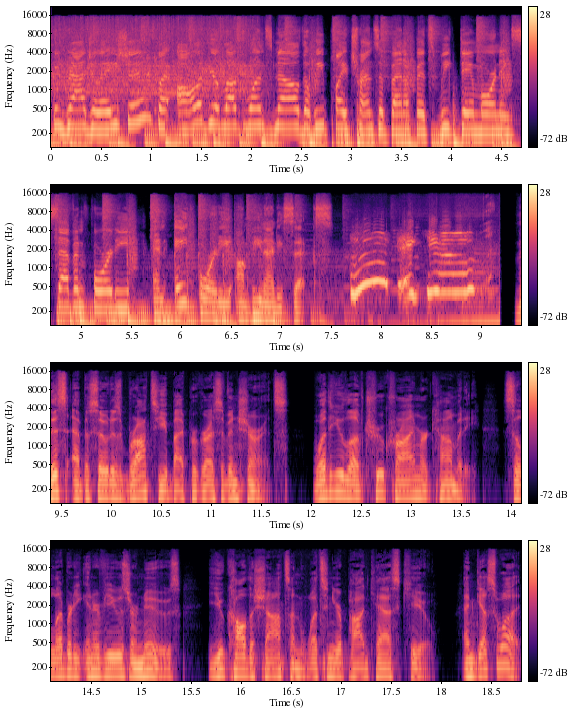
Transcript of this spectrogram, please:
Congratulations. Let all of your loved ones know that we play Trends with Benefits weekday mornings 740 and 840 on B96. Woo, thank you. This episode is brought to you by Progressive Insurance. Whether you love true crime or comedy, celebrity interviews or news, you call the shots on what's in your podcast queue. And guess what?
